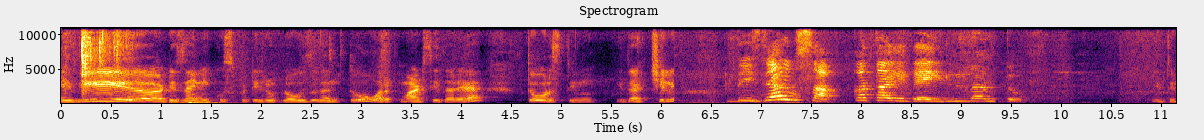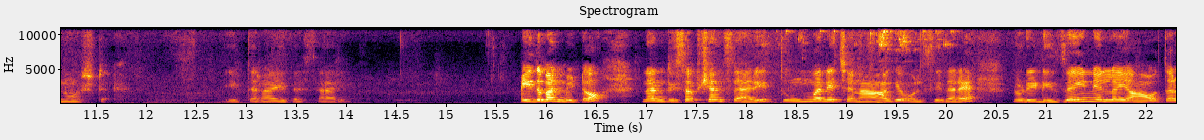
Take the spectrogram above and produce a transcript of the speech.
ಹೆವಿ ಡಿಸೈನ್ ಇಕ್ಕಿಸ್ಬಿಟ್ಟಿದ್ರು. ಬ್ಲೌಸ್ಗಂತೂ ವರ್ಕ್ ಮಾಡಿಸಿದ್ದಾರೆ ತೋರಿಸ್ತೀನಿ. ಇದು ಆ್ಯಕ್ಚುಲಿ ಡಿಸೈನ್ ಸಕ್ಕತ್ತಾಗಿದೆ ಇಲ್ಲಂತೂ. ಇದೂ ಅಷ್ಟೇ. ಈ ಥರ ಇದೆ ಸ್ಯಾರಿ. ಇದು ಬಂದ್ಬಿಟ್ಟು ನನ್ನ ರಿಸೆಪ್ಷನ್ ಸ್ಯಾರಿ ತುಂಬಾ ಚೆನ್ನಾಗಿ ಹೊಲಿಸಿದ್ದಾರೆ ನೋಡಿ, ಡಿಸೈನ್ ಎಲ್ಲ ಯಾವ ಥರ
